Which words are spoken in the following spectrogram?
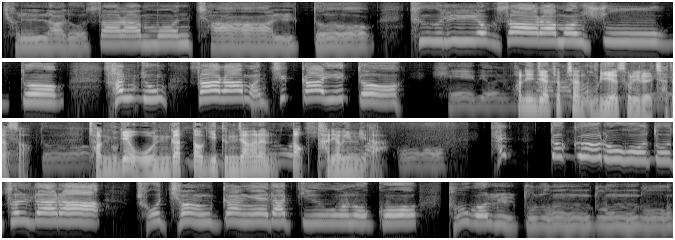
전라도 사람은 찰떡 들녘 사람은 쑥떡 산중 사람은 치가이떡 해변 환인제약 협찬 우리의 소리를 찾아서 전국의 온갖 떡이 등장하는 떡 타령입니다. 떡으로 옷을 달아 초청강에다 띄워놓고 북을 두둥둥둥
